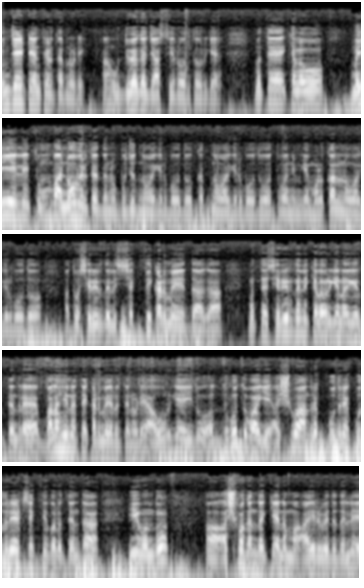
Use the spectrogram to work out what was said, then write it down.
ಎಂಜೈಟಿ ಅಂತ ಹೇಳ್ತಾರೆ ನೋಡಿ. ಉದ್ವೇಗ ಜಾಸ್ತಿ ಇರುವಂಥವ್ರಿಗೆ. ಮತ್ತು ಕೆಲವು ಮೈಯಲ್ಲಿ ತುಂಬ ನೋವಿರ್ತಾ ಇದ್ದನು ಭುಜದ ನೋವಾಗಿರ್ಬೋದು, ಕತ್ ನೋವಾಗಿರ್ಬೋದು, ಅಥವಾ ನಿಮಗೆ ಮೊಳಕಾಲು ನೋವಾಗಿರ್ಬೋದು, ಅಥವಾ ಶರೀರದಲ್ಲಿ ಶಕ್ತಿ ಕಡಿಮೆ ಇದ್ದಾಗ, ಮತ್ತು ಶರೀರದಲ್ಲಿ ಕೆಲವ್ರಿಗೆ ಏನಾಗಿರುತ್ತೆ ಅಂದರೆ ಬಲಹೀನತೆ ಕಡಿಮೆ ಇರುತ್ತೆ ನೋಡಿ. ಅವ್ರಿಗೆ ಇದು ಅದ್ಭುತವಾಗಿ ಅಶ್ವ ಅಂದರೆ ಕುದುರೆ ಕುದುರೆ ಶಕ್ತಿ ಬರುತ್ತೆ ಅಂತ ಈ ಒಂದು ಅಶ್ವಗಂಧಕ್ಕೆ ನಮ್ಮ ಆಯುರ್ವೇದದಲ್ಲಿ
